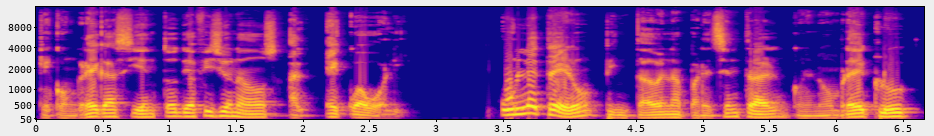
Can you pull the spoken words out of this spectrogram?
que congrega cientos de aficionados al Equaboli. Un letrero pintado en la pared central con el nombre del club,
